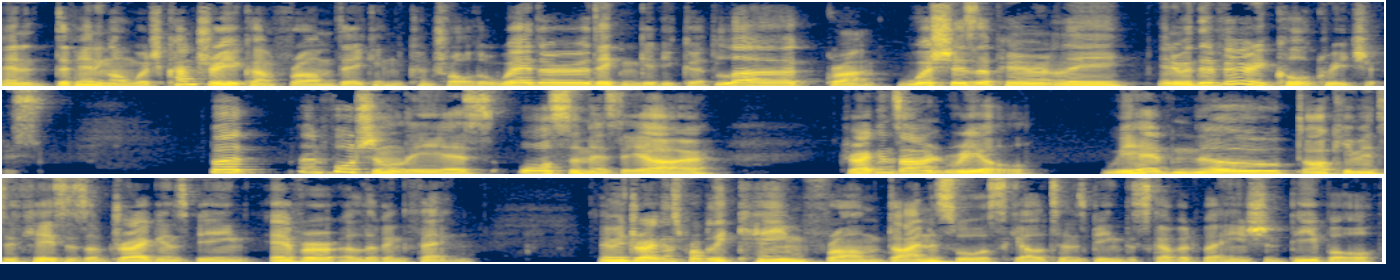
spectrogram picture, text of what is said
And depending on which country you come from, they can control the weather, they can give you good luck, grant wishes apparently. Anyway, they're very cool creatures. But unfortunately, as awesome as they are, dragons aren't real. We have no documented cases of dragons being ever a living thing. I mean, dragons probably came from dinosaur skeletons being discovered by ancient people,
